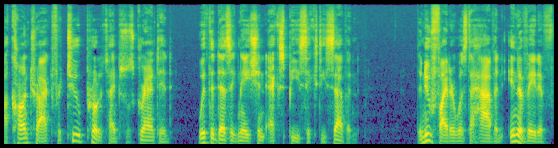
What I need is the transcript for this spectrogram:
a contract for two prototypes was granted with the designation XP 67. The new fighter was to have an innovative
